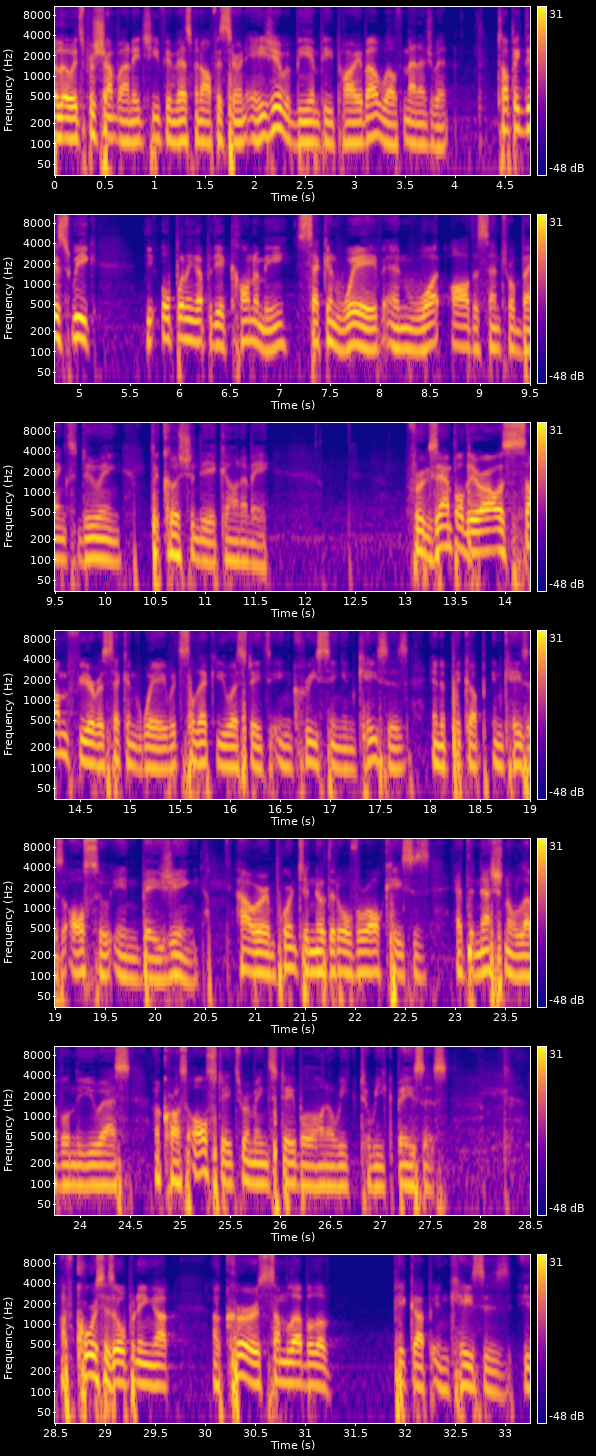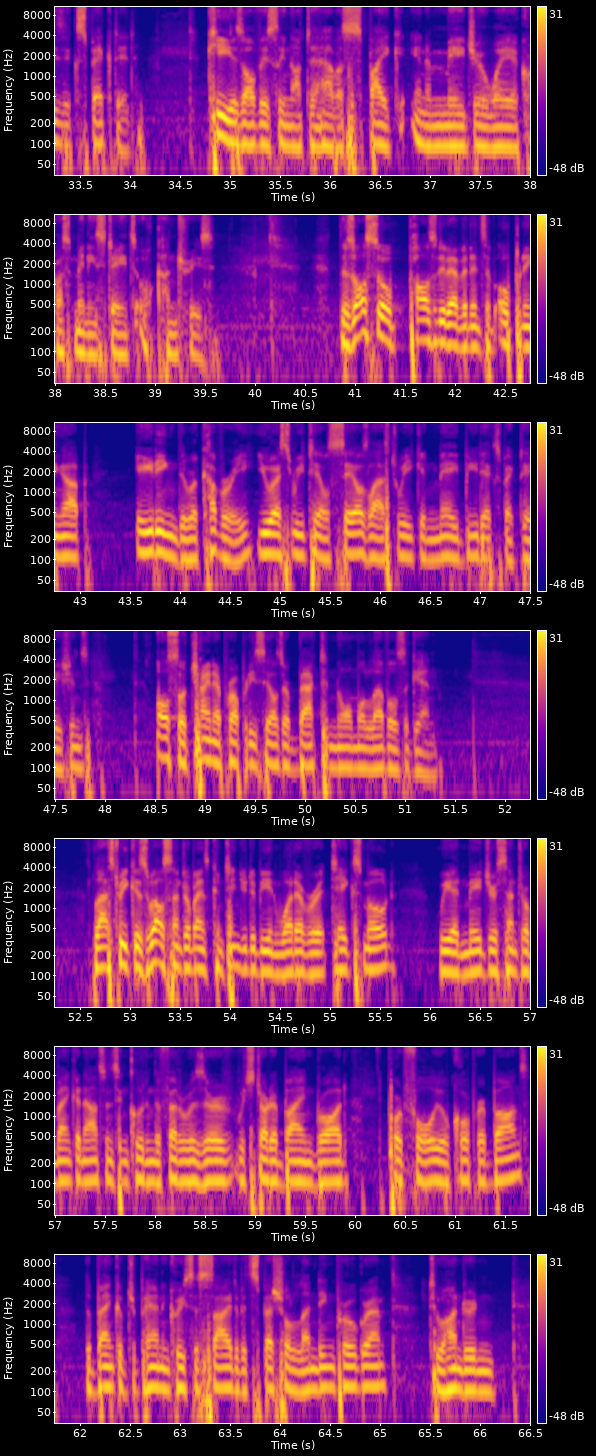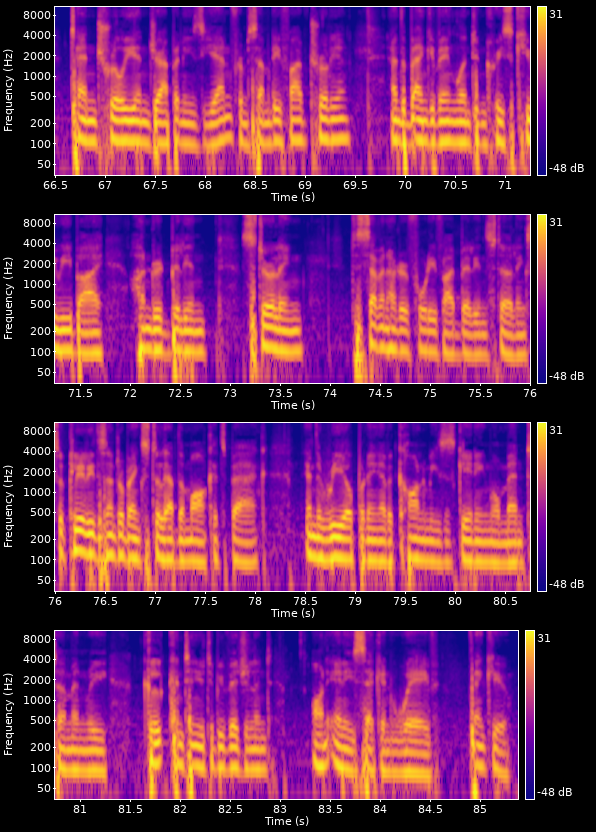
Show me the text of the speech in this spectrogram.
Hello, it's Prashant Bhayani, Chief Investment Officer in Asia with BNP Paribas Wealth Management. Topic this week the opening up of the economy, second wave, and what are the central banks doing to cushion the economy? For example, there are some fear of a second wave, with select U.S. states increasing in cases and a pickup in cases also in Beijing. However, important to note that overall cases at the national level in the U.S. across all states remain stable on a week to week basis. Of course, as opening up occurs, some level of pickup in cases is expected. Key is obviously not to have a spike in a major way across many states or countries. There's also positive evidence of opening up aiding the recovery. U.S. retail sales last week in May beat expectations. Also, China property sales are back to normal levels again. Last week as well, central banks continue to be in whatever it takes mode. We had major central bank announcements, including the Federal Reserve, which started buying broad portfolio corporate bonds. The Bank of Japan increased the size of its special lending program to 110 trillion Japanese yen from 75 trillion. And the Bank of England increased QE by 100 billion sterling to 745 billion sterling. So clearly, the central banks still have the markets back, and the reopening of economies is gaining momentum, and we continue to be vigilant on any second wave. Thank you.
